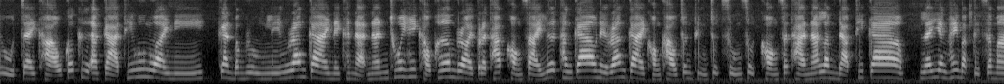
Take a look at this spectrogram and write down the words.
ดูดใจเขาก็คืออากาศที่วุ่นวายนี้ การบำรุงเลี้ยงร่างกายในขณะนั้นช่วยให้เขาเพิ่มรอยประทับของสายเลือดทั้ง 9 ในร่างกายของเขาจนถึงจุดสูงสุดของสถานะลำดับที่ 9 และยังให้บัพติศมา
